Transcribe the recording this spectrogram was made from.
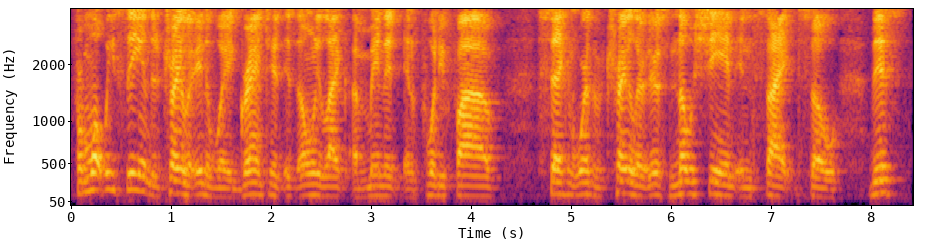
from what we see in the trailer anyway, granted it's only like a minute and 45 second worth of trailer. There's no Shin in sight. So this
